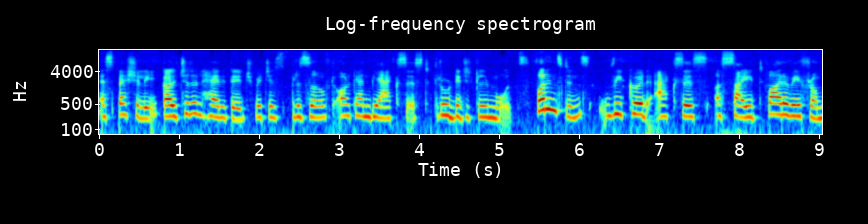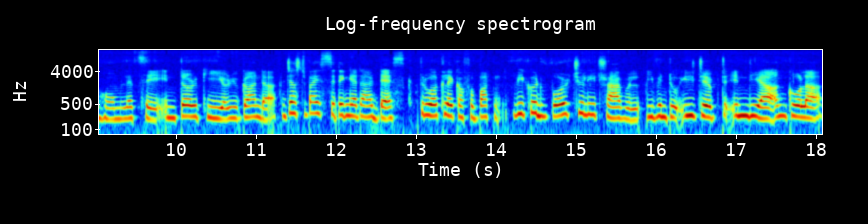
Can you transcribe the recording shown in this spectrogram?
especially cultural heritage which is preserved or can be accessed through digital modes. For instance, we could access a site far away from home, let's say in Turkey or Uganda, just by sitting at our desk through a click of a button. We could virtually travel even to Egypt, India, Angola,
